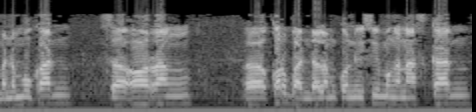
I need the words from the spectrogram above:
menemukan seorang uh, korban dalam kondisi mengenaskan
